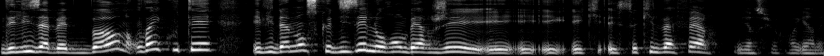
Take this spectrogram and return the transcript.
d'Elisabeth Borne. On va écouter évidemment ce que disait Laurent Berger et, et- et- et ce qu'il va faire, bien sûr. Regardez.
